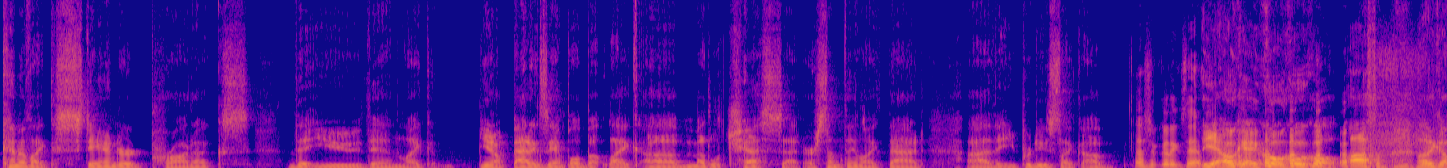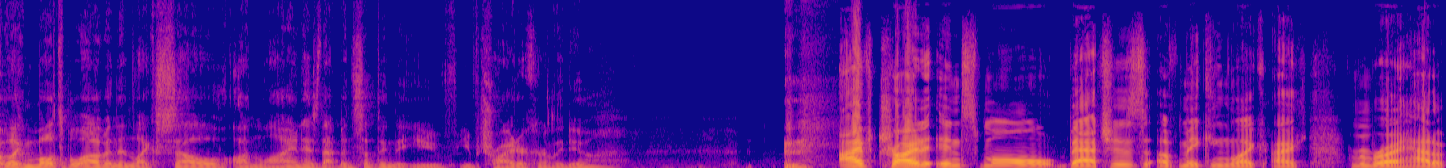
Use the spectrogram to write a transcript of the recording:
kind of like standard products that you then like, you know, bad example, but like a metal chess set or something like that uh, that you produce like a That's a good example. yeah okay cool cool cool awesome like like multiple of and then like sell online has that been something that you've you've tried or currently do I've tried in small batches of making like I remember I had a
